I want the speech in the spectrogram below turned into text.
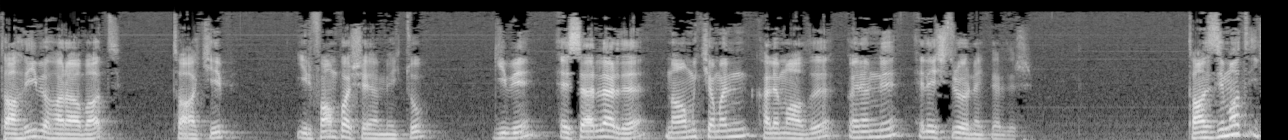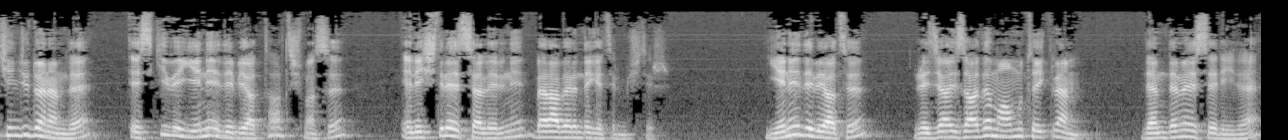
Tahribi Harabat, Takip, İrfan Paşa'ya mektup gibi eserler de Namık Kemal'in kaleme aldığı önemli eleştiri örnekleridir. Tanzimat ikinci dönemde eski ve yeni edebiyat tartışması eleştiri eserlerini beraberinde getirmiştir. Yeni edebiyatı Recaizade Mahmut Ekrem Demdeme eseriyle,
